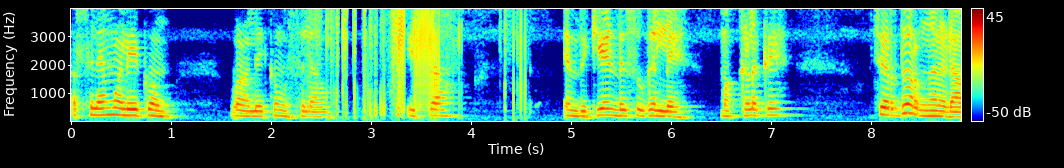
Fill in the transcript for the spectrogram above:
അസ്സലാം വലൈക്കും വലൈക്കും അസ്സലാം. ഇത്ത എന്തൊക്കെയുണ്ട്? സുഖല്ലേ? മക്കളൊക്കെ? ചെറുത് ഉറങ്ങാനടാ.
